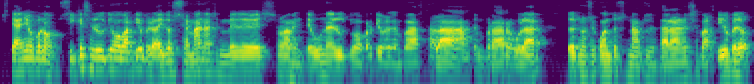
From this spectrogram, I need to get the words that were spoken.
Este año, bueno, sí que es el último partido, pero hay dos semanas en vez de solamente una, el último partido de temporada hasta la temporada regular. Entonces no sé cuántos snaps les darán en ese partido, pero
